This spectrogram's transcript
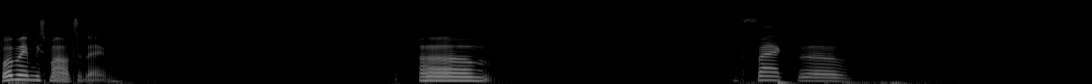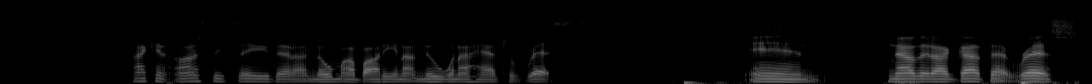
What made me smile today? Um, fact of I can honestly say that I know my body and I knew when I had to rest. And now that I got that rest,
